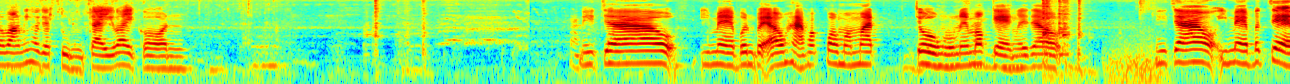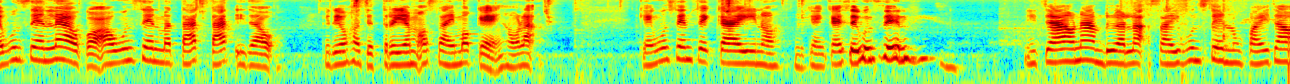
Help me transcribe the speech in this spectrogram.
ระวังนี่เขาจะตุ๋นไก่ไว้ก่อน นี่เจ้า อีแม่เปิ้นไปเอาหาพักปอมมามัดโจงลงในหม้อแกงเลยเจ้า นี่เจ้า อีแม่ประแจวุ้นเส้นแล้วก็เอาวุ้นเส้นมาตัดตัดอีเจ้าก็เดี๋ยวเขาจะเตรียมเอาใส่หม้อแกงเขาละแกงวุ้นเส้นใส่ไก่เนาะหรือแกงไก่ใส่วุ้นเส้น นี่เจ้าน้ำเดือดละใส่วุ้นเส้นลงไปเจ้า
